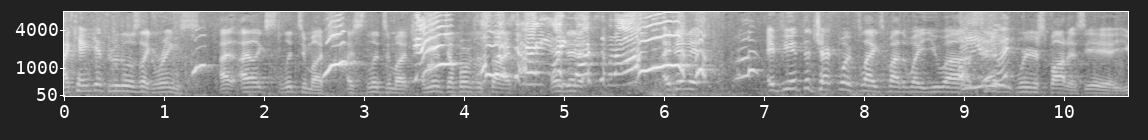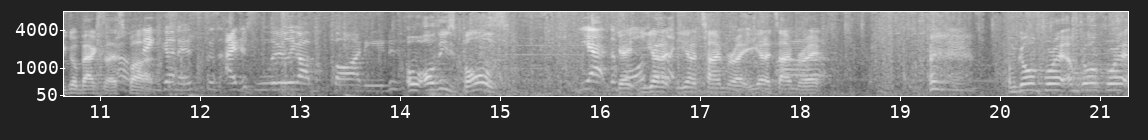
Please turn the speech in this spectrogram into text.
I can't get through those like rings. I, I like slid too much. I slid too much. I'm gonna jump over the oh, side. Sorry, oh, I, did knocked it. someone off. I did it. If you hit the checkpoint flags, by the way, you uh, see where your spot is. Yeah, yeah, you go back to that oh, spot. Thank goodness, because I just literally got bodied. Oh, all these balls. Yeah, the okay, balls. You gotta, like, you gotta time right. You gotta time uh, right. I'm going for it. I'm going for it.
